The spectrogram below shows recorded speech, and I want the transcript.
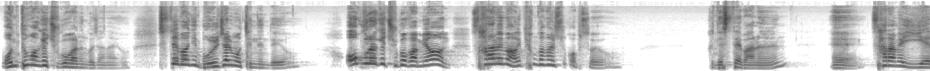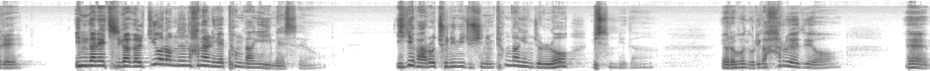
원통하게 죽어가는 거잖아요. 스테반이 뭘 잘못했는데요? 억울하게 죽어가면 사람의 마음이 평강할 수가 없어요. 근데 스테반은 예, 사람의 이해를 인간의 지각을 뛰어넘는 하나님의 평강이 임했어요. 이게 바로 주님이 주시는 평강인 줄로 믿습니다. 여러분 우리가 하루에도요 예,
